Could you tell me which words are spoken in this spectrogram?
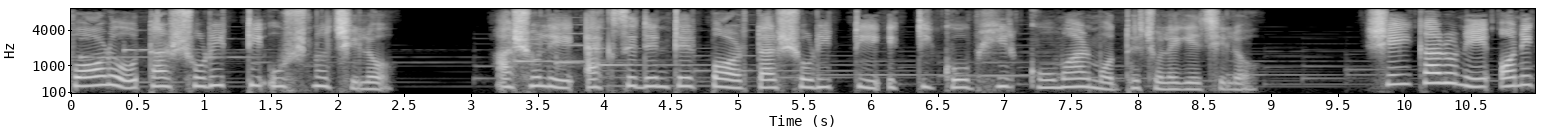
পরও তার শরীরটি উষ্ণ ছিল। আসলে অ্যাক্সিডেন্টের পর তার শরীরটি একটি গভীর কোমার মধ্যে চলে গিয়েছিল। সেই কারণে অনেক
